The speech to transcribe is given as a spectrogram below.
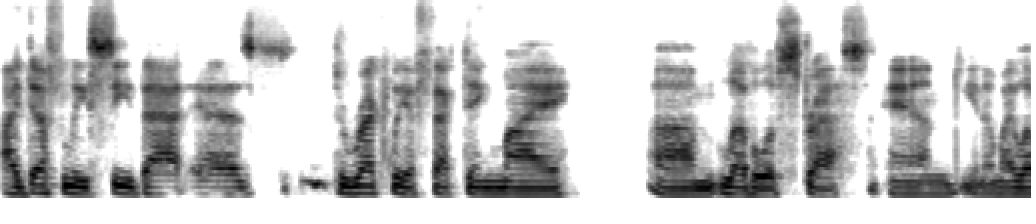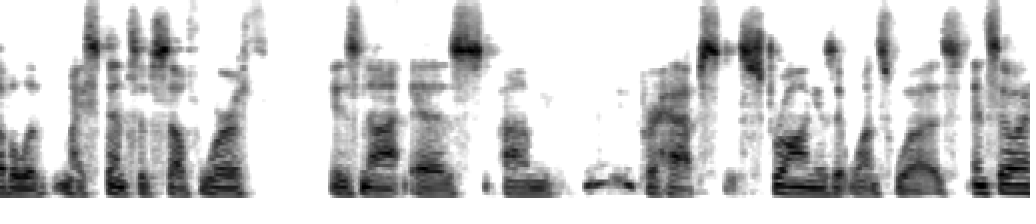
I definitely see that as directly affecting my um, level of stress. And you know my level of my sense of self worth is not as um, perhaps strong as it once was, and so I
